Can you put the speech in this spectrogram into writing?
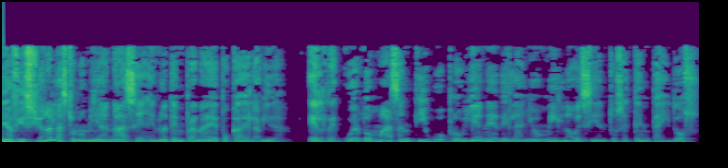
Mi afición a la astronomía nace en una temprana época de la vida. El recuerdo más antiguo proviene del año 1972.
